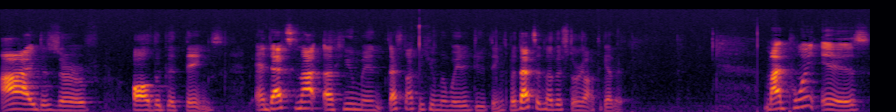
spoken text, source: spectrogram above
i deserve all the good things. And that's not a human that's not the human way to do things but that's another story altogether. My point is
